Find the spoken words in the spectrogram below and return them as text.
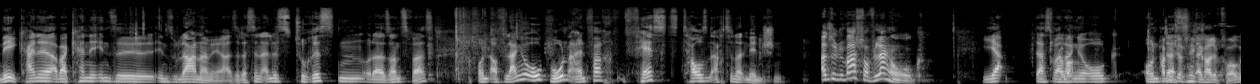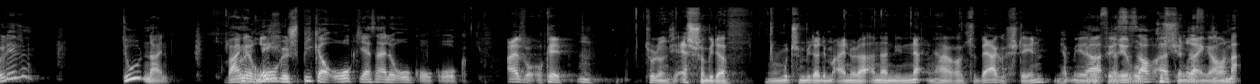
Nee, keine, aber keine Insel, Insulaner mehr. Also das sind alles Touristen oder sonst was. Und auf Langeoog wohnen einfach fest 1800 Menschen. Also du warst auf Langeoog. Ja, das war Aber Langeoog. Und Habe ich das nicht gerade vorgelesen? Du? Nein. Wange? Roge, Spieker, Oog, die heißen alle Oog, Oog, Oog. Also, okay. Hm. Entschuldigung, ich esse schon wieder. Man muss schon wieder dem einen oder anderen die Nackenhaare zu Berge stehen. Ich habe mir Ja, so das Ferrero auch Küsschen das reingehauen. Ma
